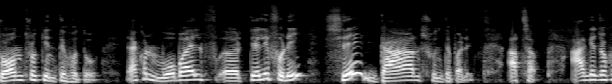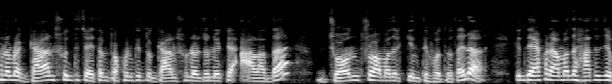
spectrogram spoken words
যন্ত্র কিনতে হতো। এখন মোবাইল টেলিফোনেই সে গান শুনতে পারে। আচ্ছা আগে যখন আমরা গান শুনতে চাইতাম, তখন কিন্তু গান শোনার জন্য একটা আলাদা যন্ত্র আমাদের কিনতে হতো, তাই না? কিন্তু এখন আমাদের হাতে যে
